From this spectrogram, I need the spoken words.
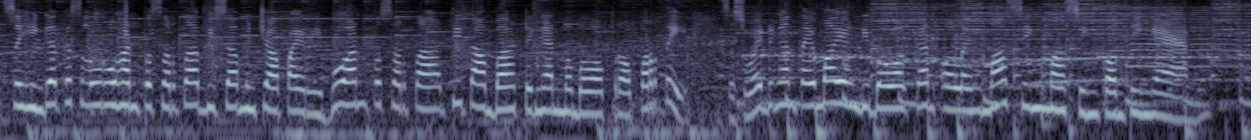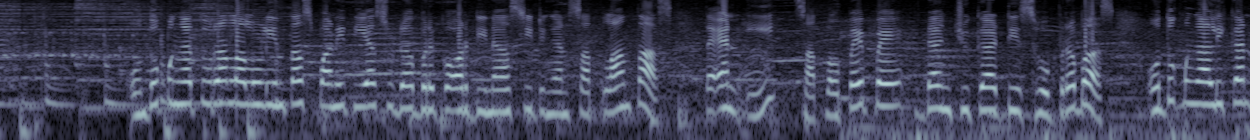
sehingga keseluruhan peserta bisa mencapai ribuan peserta ditambah dengan membawa properti sesuai dengan tema yang dibawakan oleh masing-masing kontingen. Untuk pengaturan lalu lintas, panitia sudah berkoordinasi dengan Satlantas, TNI, Satpol PP, dan juga Dishub Brebes untuk mengalihkan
